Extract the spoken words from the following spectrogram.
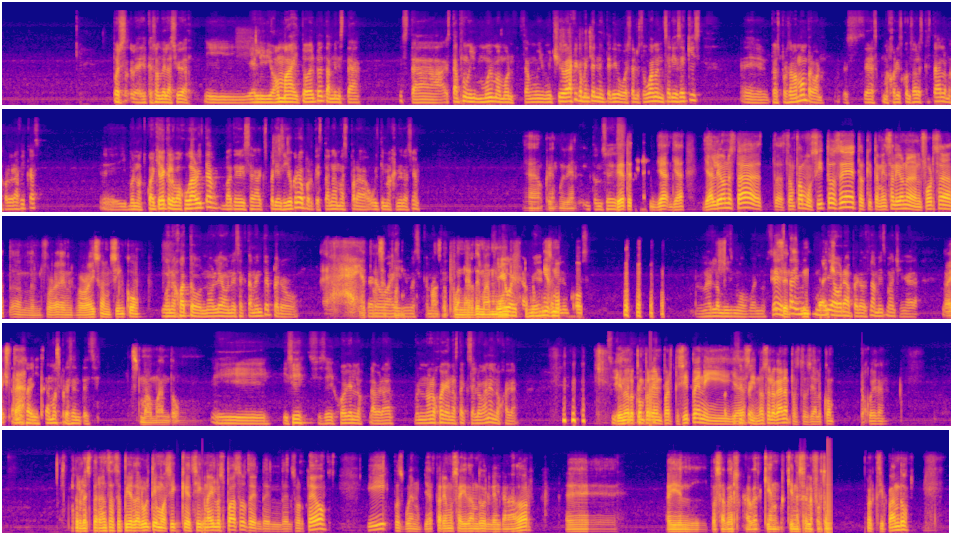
pues, eh, que son de la ciudad. Y el idioma y todo el pero también está, está, está muy, muy mamón, está muy, muy chido. Gráficamente, te digo, o sea, lo estoy jugando en Series X, eh, pues por ser mamón, pero bueno, es de las mejores consolas que están, las mejores gráficas. Eh, y bueno, cualquiera que lo va a jugar ahorita va a tener esa experiencia, yo creo, porque está nada más para última generación. Ah, ok, muy bien. Entonces, Fíjate, ya, ya, ya León está, está- están famositos, eh, que también salieron en el Forza, en el Horizon 5. Guanajuato, no León exactamente, pero, Ay, ya te vas pero a ahí poner, vas básicamente. a poner de mamón. Sí, güey, también. mismo. también. No es lo mismo, bueno. Sí, Es está ahí media hora, pero es la misma chingada. Ahí está, Estamos ahí, estamos presentes. es mamando. Y, y sí, sí, sí, jueguenlo, la verdad. Bueno, no lo jueguen hasta que se lo ganen, lo juegan. Sí. Si no lo compren, participen y ya si no se lo ganan, pues entonces ya lo juegan. Pero la esperanza se pierde al último, así que siguen ahí los pasos del, del- del sorteo. Y pues bueno, ya estaremos ahí dando el, el ganador. Eh, ahí el, pues a ver, a ver quién, quién es el afortunado participando.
